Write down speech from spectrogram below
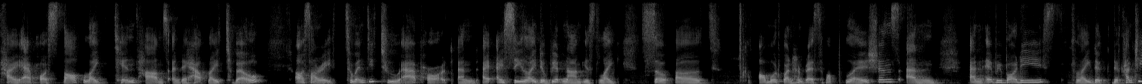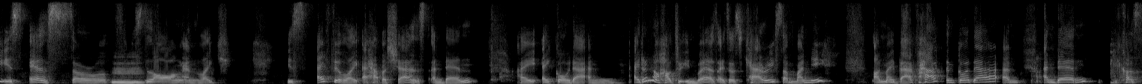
Thai airport stock like 10 times and they have like 12 oh sorry 22 airport and I, I see like the Vietnam is like so uh almost 100 populations and and everybody's like the, the country is S so mm. it's long and like it's I feel like I have a chance and then I, I go there and I don't know how to invest. I just carry some money on my backpack and go there and and then because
